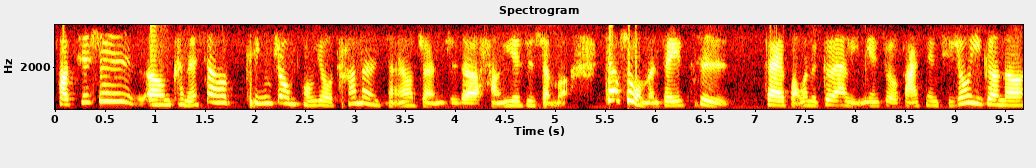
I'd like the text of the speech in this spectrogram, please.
好，其实嗯，可能像听众朋友他们想要转职的行业是什么？像是我们这一次在访问的个案里面就有发现，其中一个呢，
